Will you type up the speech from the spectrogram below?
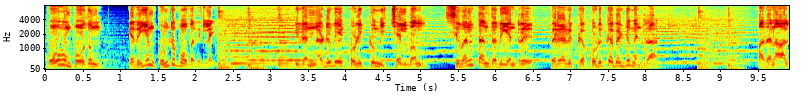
போகும் போதும் எதையும் கொண்டு போவதில்லை. இதன் நடுவே கொளிக்கும் இச்செல்வம் சிவன் தந்தது என்று பிறருக்கு கொடுக்க வேண்டும் என்றார். அதனால்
